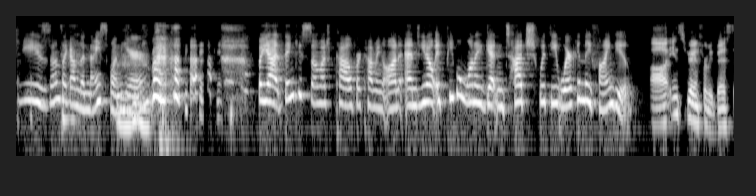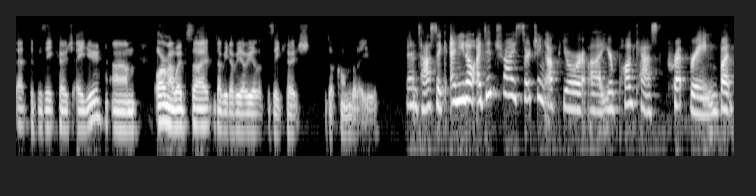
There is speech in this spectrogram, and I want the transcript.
Jeez, sounds like I'm the nice one here. but yeah, thank you so much, Kyle, for coming on. And you know, if people want to get in touch with you, where can they find you? Uh, Instagram's probably best at the Physique Coach AU, um, or on my website www.physiquecoach.com.au. Fantastic. And you know, I did try searching up your uh, your podcast Prep Brain, but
